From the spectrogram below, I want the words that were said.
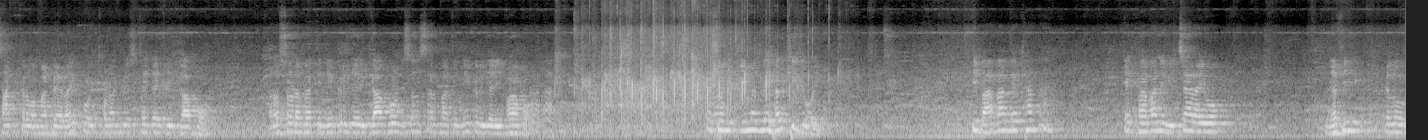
સાફ કરવા માટે રાખ્યું થોડાક દિવસ થઈ જાય એ ગાભો. રસોડામાંથી નીકળી જાય ગાભો ને સંસારમાંથી નીકળી જાય ભાભો. કિંમત બે હરખી જ હોય. એ બાબા બેઠા હતા. એક બાબાને વિચાર આવ્યો, નથી, પેલું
